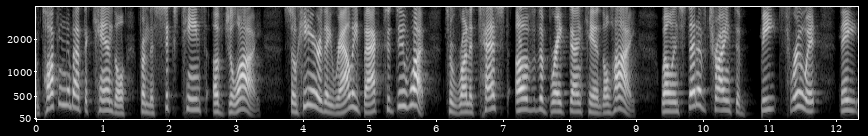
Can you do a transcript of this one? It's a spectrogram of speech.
I'm talking about the candle from the 16th of July. So here they rallied back to do what? To run a test of the breakdown candle high. Well, instead of trying to beat through it, they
